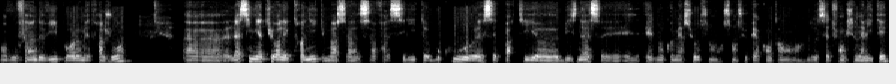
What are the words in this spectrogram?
On vous fait un devis pour le mettre à jour. La signature électronique, ben, ça, facilite beaucoup cette partie business et, nos commerciaux sont, sont, super contents de cette fonctionnalité.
